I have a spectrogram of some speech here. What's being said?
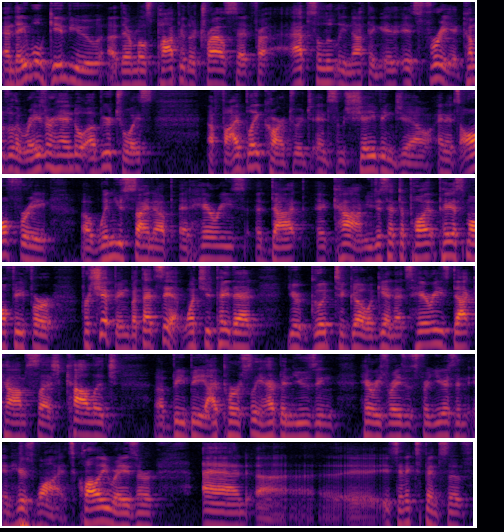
And they will give you uh, their most popular trial set for absolutely nothing. It's free. It comes with a razor handle of your choice, a five blade cartridge, and some shaving gel. And it's all free uh, when you sign up at harrys.com. You just have to pay a small fee for, for shipping, but that's it. Once you pay that, you're good to go. Again, that's harrys.com slash collegebb. I personally have been using – Harry's razors for years, and, and here's why: it's quality razor, and uh, it's inexpensive.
